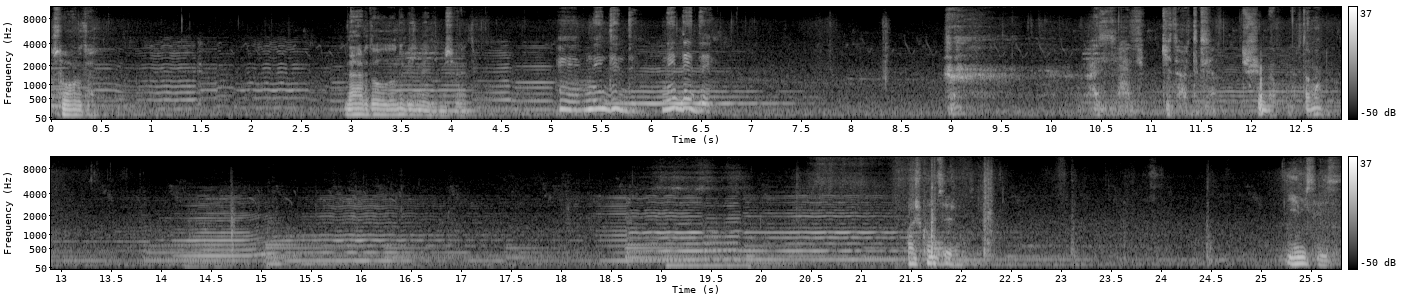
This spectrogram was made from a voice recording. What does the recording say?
Sordu. Nerede olduğunu bilmediğimi söyledim. Ee, ne dedi? Ne dedi? Hadi, hadi git artık sen. Başkomiserim. İyi misiniz?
